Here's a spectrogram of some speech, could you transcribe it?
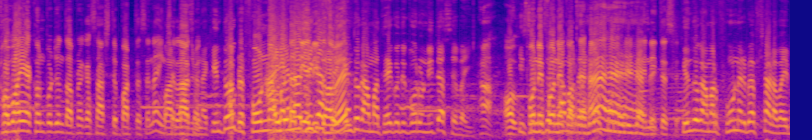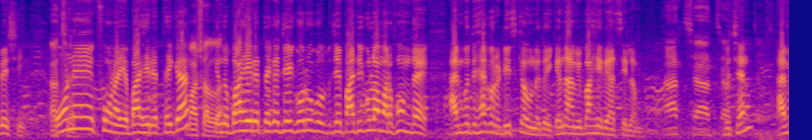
সবাই এখন পর্যন্ত আপনার কাছে আসতে পারতেছে না ইনশাআল্লাহ আসবে। না কিন্তু আপনার ফোন নাম্বারটা দিয়ে দিতে হবে। কিন্তু আমার থেকে যদি গরু নিতেছে ভাই। হ্যাঁ ফোনে ফোনে কথা হ্যাঁ হ্যাঁ হ্যাঁ নিতেছে। নিতেছে। কিন্তু আমার ফোনের ব্যবসাটা ভাই বেশি। আচ্ছা। অনেক ফোন আইয়ে বাহিরের থেকে মাশাআল্লাহ। কিন্তু বাহিরের থেকে যেই গরু যে পার্টিগুলো আমার ফোন দেয় আমি কিন্তু হ্যাঁ করে ডিসকাউন্টে দেই। কিন্তু আমি বাহিরে আছিলাম আচ্ছা আচ্ছা বুঝছেন? আমি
